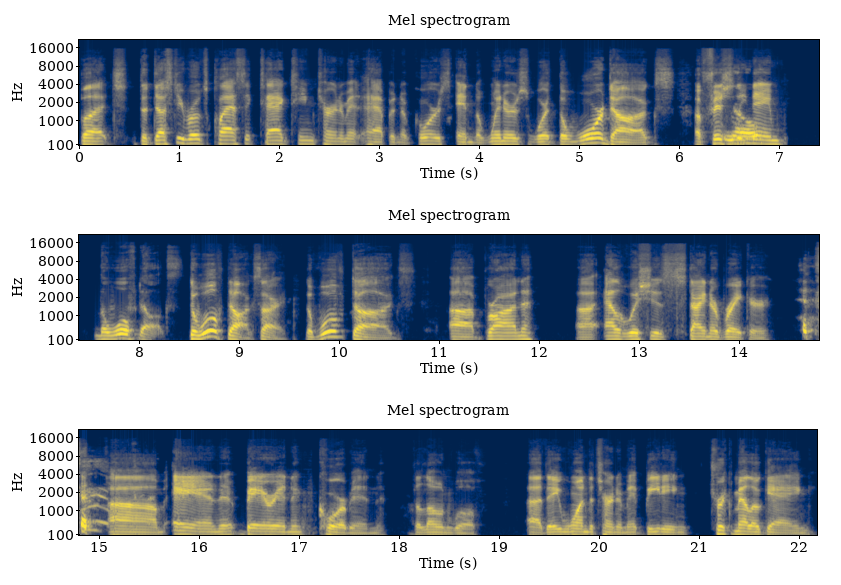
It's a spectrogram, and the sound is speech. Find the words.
but the Dusty Rhodes Classic Tag Team Tournament happened, of course, and the winners were the War Dogs, officially No. named the Wolf Dogs. the Wolf Dogs. Sorry, the Wolf Dogs. Uh, Bron, uh, Aloysius Steiner Breaker, um, and Baron Corbin, the Lone Wolf. Uh, they won the tournament, beating Trick Mellow Gang,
